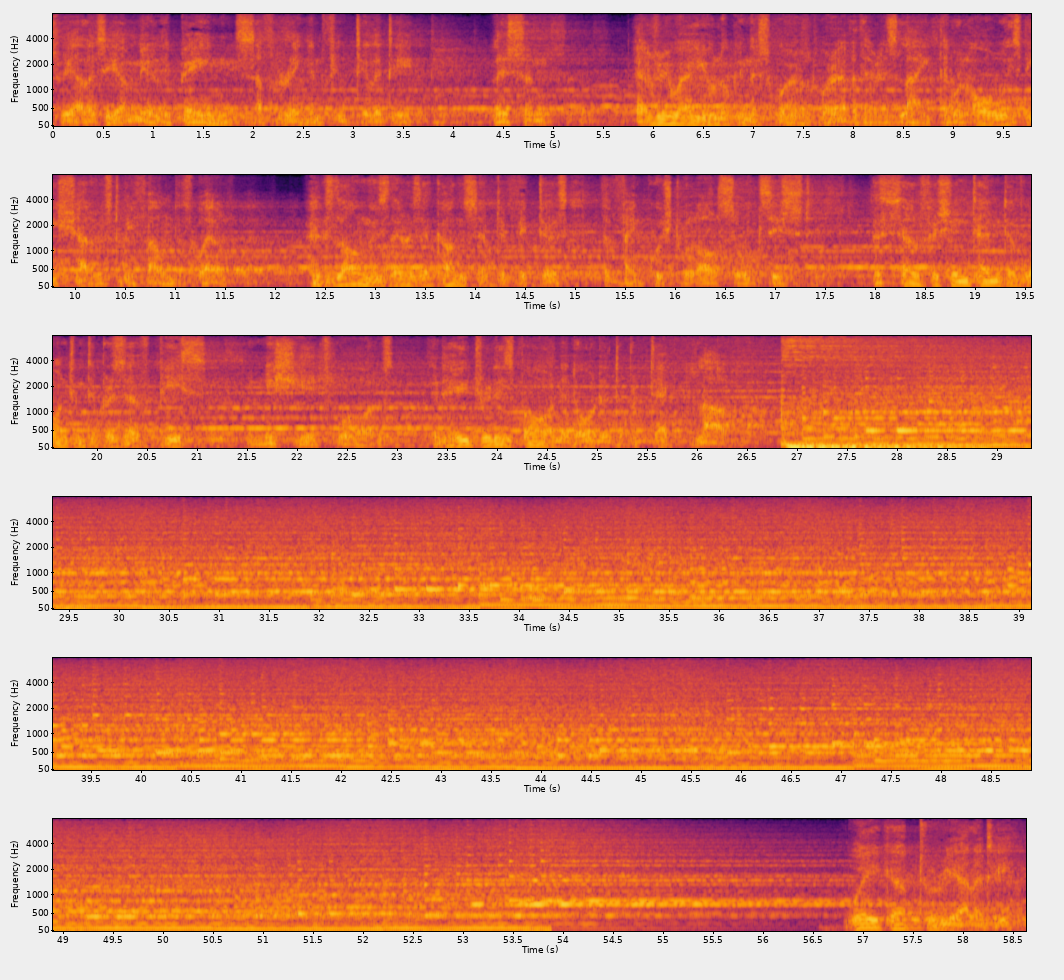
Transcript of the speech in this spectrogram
this reality are merely pain, suffering, and futility. Listen. Everywhere you look in this world, wherever there is light, there will always be shadows to be found as well. As long as there is a concept of victors, the vanquished will also exist. The selfish intent of wanting to preserve peace initiates wars, and hatred is born in order to protect love. Reality.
